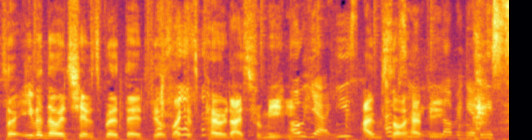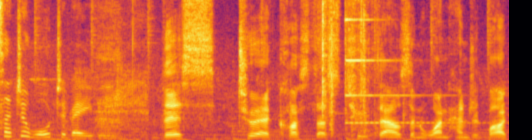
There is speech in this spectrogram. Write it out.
So even though it's Shev's birthday, it feels like it's paradise for me. Oh yeah, he's I'm so absolutely happy. loving it. He's such a water baby. This tour cost us 2,100 baht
